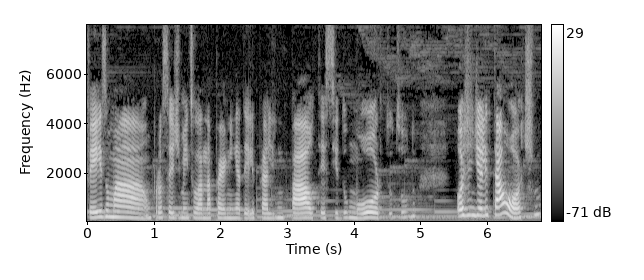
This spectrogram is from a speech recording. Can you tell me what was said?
fez uma, um procedimento lá na perninha dele para limpar o tecido morto, tudo. Hoje em dia ele tá ótimo.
